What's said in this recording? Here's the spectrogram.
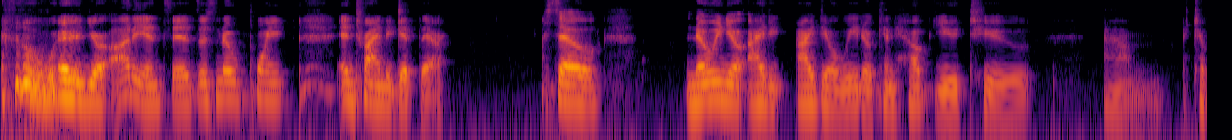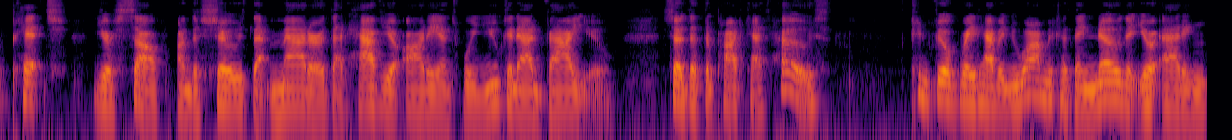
where your audience is, there's no point in trying to get there. So, knowing your ide- ideal reader can help you to um, to pitch yourself on the shows that matter that have your audience where you can add value so that the podcast host can feel great having you on because they know that you're adding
